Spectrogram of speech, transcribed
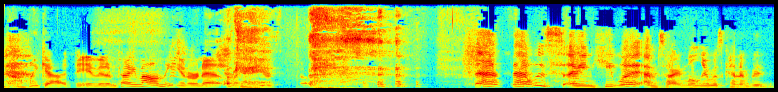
Oh my god, David! I'm talking about on the internet. like, Okay. years ago. That that was. I mean, he was. I'm sorry, Mulder was kind of a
